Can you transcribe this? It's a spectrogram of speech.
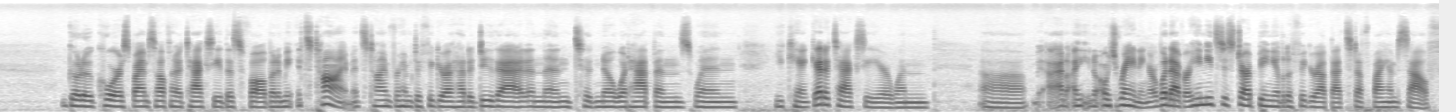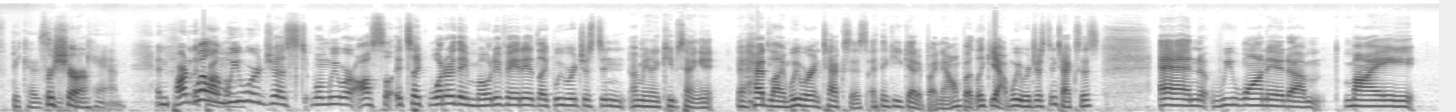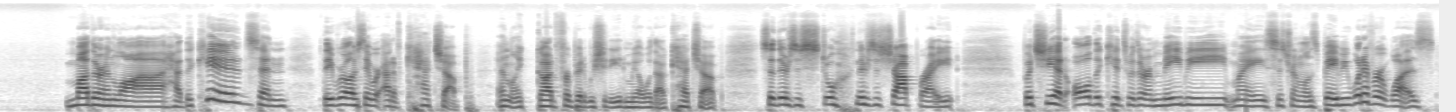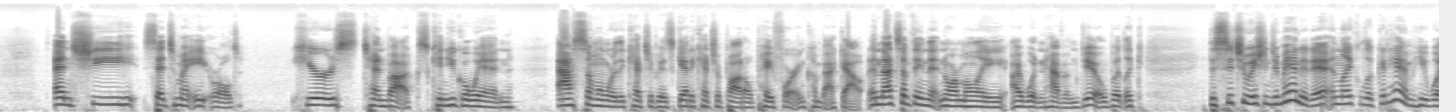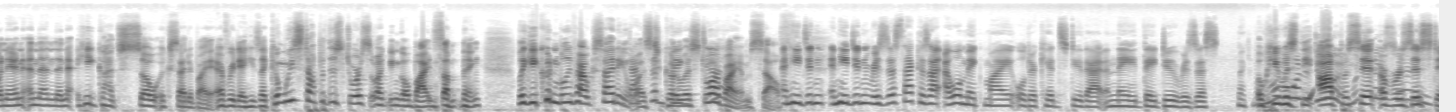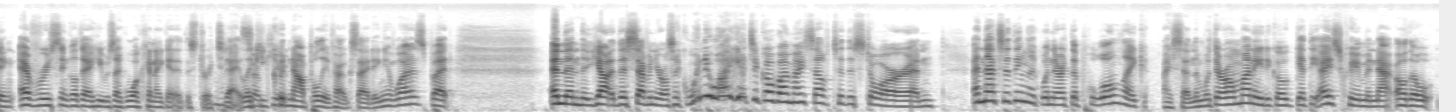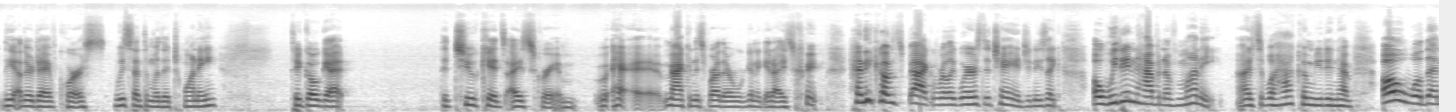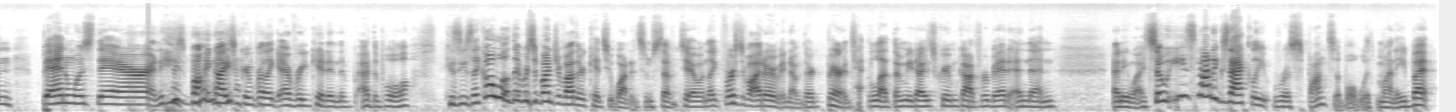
go to chorus by himself in a taxi this fall, but I mean it's time. It's time for him to figure out how to do that, and then to know what happens when you can't get a taxi or when. Uh, I, I- you know, or it's raining or whatever. He needs to start being able to figure out that stuff by himself because For he- he sure. can. And part of the well, problem, and we were just when we were also it's like what are they motivated? Like we were just in I mean, I keep saying it. Headline, we were in Texas. I think you get it by now, but like yeah, we were just in Texas. And we wanted um my mother-in-law had the kids and they realized they were out of ketchup. And like god forbid we should eat a meal without ketchup. So there's a store there's a shop right? But she had all the kids with her and maybe my sister-in-law's baby whatever it was. And she said to my eight-year-old here's 10 bucks. Can you go in ask someone where the ketchup is get a ketchup bottle pay for it and come back out and that's something that normally i wouldn't have him do but like the situation demanded it and like look at him he went in and then the, ne- he got so excited by it every day he's like can we stop at this store so i can go buy something like he couldn't believe how exciting it was to go to a store by himself And he didn't. And he didn't resist that because I, I will make my older kids do that, and they they do resist. Like, Oh, "Well, I he was the do it. What opposite of say?" resisting every single day. He was like, "What can I get at the store mm, today?" That's like so he cute. could not believe how exciting it was. But and then the yeah, the seven year old's like, "When do I get to go by myself to the store?" And and that's the thing. Like when they're at the pool, like I send them with their own money to go get the ice cream. And now, although the other day, of course, we sent them with a twenty to go get the two kids ice cream. Mac and his brother were gonna get ice cream, and he comes back, and we're like, "Where's the change?" And he's like, "Oh, we didn't have enough money." I said, "Well, how come you didn't have?" Oh, well, then Ben was there, and he's buying ice cream for like every kid in the at the pool because he's like, "Oh, well, there was a bunch of other kids who wanted some stuff too." And like, first of all, I don't even know if their parents let them eat ice cream, God forbid. And then, anyway, so he's not exactly responsible with money, but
